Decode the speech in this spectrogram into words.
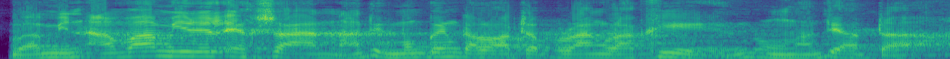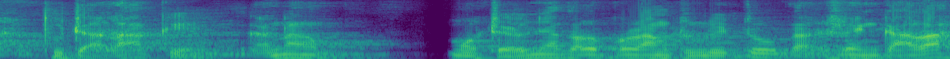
Wa min awamiril ihsan. Nanti mungkin kalau ada perang lagi, nanti ada budak lagi. Karena modelnya kalau perang dulu itu sering kalah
